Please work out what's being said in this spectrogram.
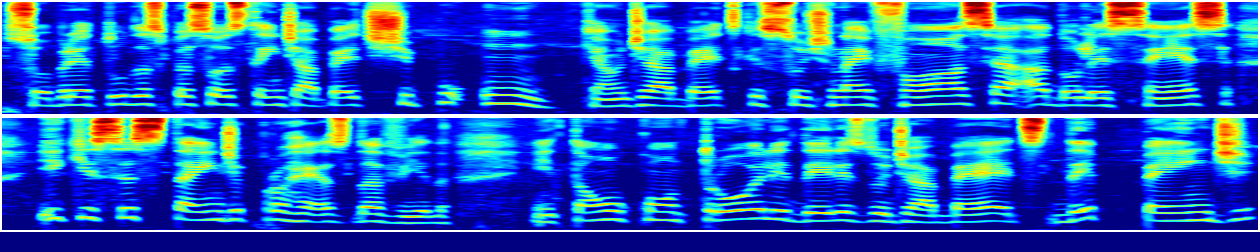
sobretudo as pessoas que têm diabetes tipo 1, que é um diabetes que surge na infância, adolescência e que se estende para o resto da vida. Então, o controle deles do diabetes depende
